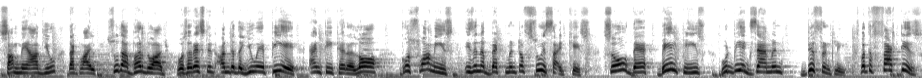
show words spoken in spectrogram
Some may argue that while Sudha Bhardwaj was arrested under the UAPA anti terror law, Goswami's is an abetment of suicide case, so their bail pleas would be examined differently. But the fact is,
